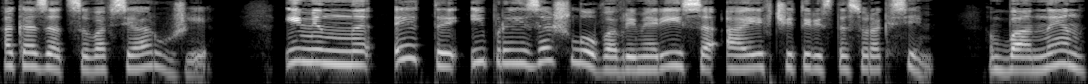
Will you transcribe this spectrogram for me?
оказаться во всеоружии. Именно это и произошло во время рейса АФ-447. Банен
